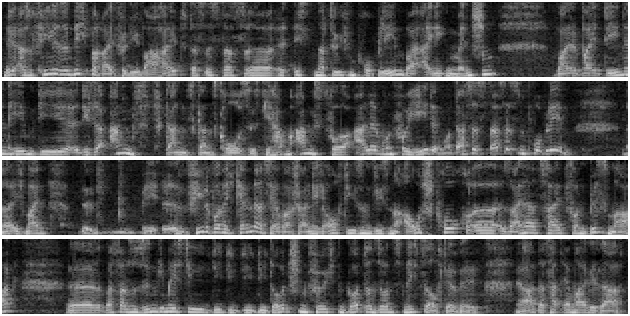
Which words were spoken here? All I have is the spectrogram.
nee, also viele sind nicht bereit für die Wahrheit. Das ist das äh, ist natürlich ein Problem bei einigen Menschen, weil bei denen eben die diese Angst ganz ganz groß ist. Die haben Angst vor allem und vor jedem und das ist das ist ein Problem. Ja, ich meine, äh, äh, viele von euch kennen das ja wahrscheinlich auch diesen diesen Ausspruch äh, seinerzeit von Bismarck äh, was war so sinngemäß, die, die, die, die Deutschen fürchten Gott und sonst nichts auf der Welt. Ja, das hat er mal gesagt.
